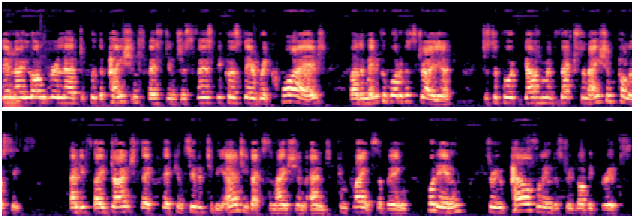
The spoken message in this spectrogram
They're mm. no longer allowed to put the patient's best interest first because they're required by the Medical Board of Australia to support government vaccination policies. And if they don't, they're, they're considered to be anti-vaccination and complaints are being put in through powerful industry lobby groups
